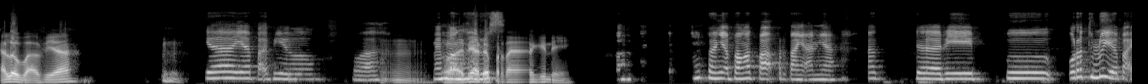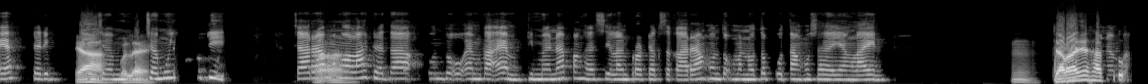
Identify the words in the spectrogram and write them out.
halo Mbak Via Ya, ya Pak Bio. Wah, hmm. memang Wah, ini harus ada pertanyaan gini ini banyak banget Pak pertanyaannya. Eh, Dari Bu urut dulu ya Pak ya, dari Ya, Jamu, boleh. Jamu Yudi. Cara Ah. mengolah data untuk UMKM, di mana penghasilan produk sekarang untuk menutup utang usaha yang lain. hmm. caranya satu Pak?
